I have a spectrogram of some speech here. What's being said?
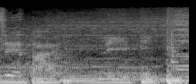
Chia.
